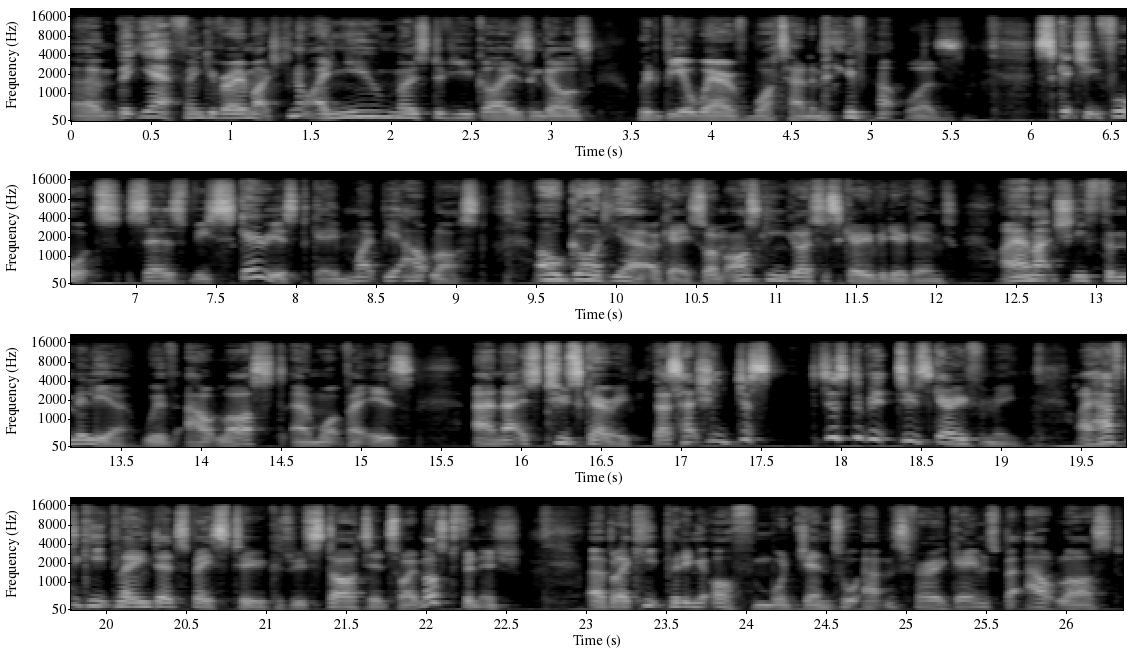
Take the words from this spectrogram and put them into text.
Um, but yeah, thank you very much. You know, I knew most of you guys and girls would be aware of what anime that was. Sketchy Thoughts says the scariest game might be Outlast. Oh god, yeah, okay, so I'm asking you guys for scary video games. I am actually familiar with Outlast and what that is, and that is too scary. That's actually just just a bit too scary for me. I have to keep playing Dead Space 2 because we've started, so I must finish. Uh, but I keep putting it off for more gentle, atmospheric games. But Outlast,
